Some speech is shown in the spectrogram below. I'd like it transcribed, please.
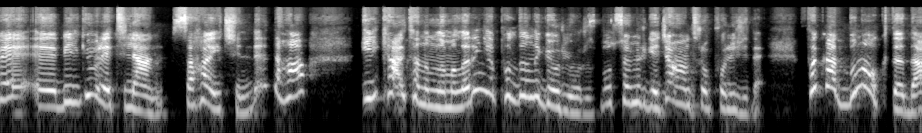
ve e, bilgi üretilen saha içinde daha ilkel tanımlamaların yapıldığını görüyoruz bu sömürgeci antropolojide. Fakat bu noktada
